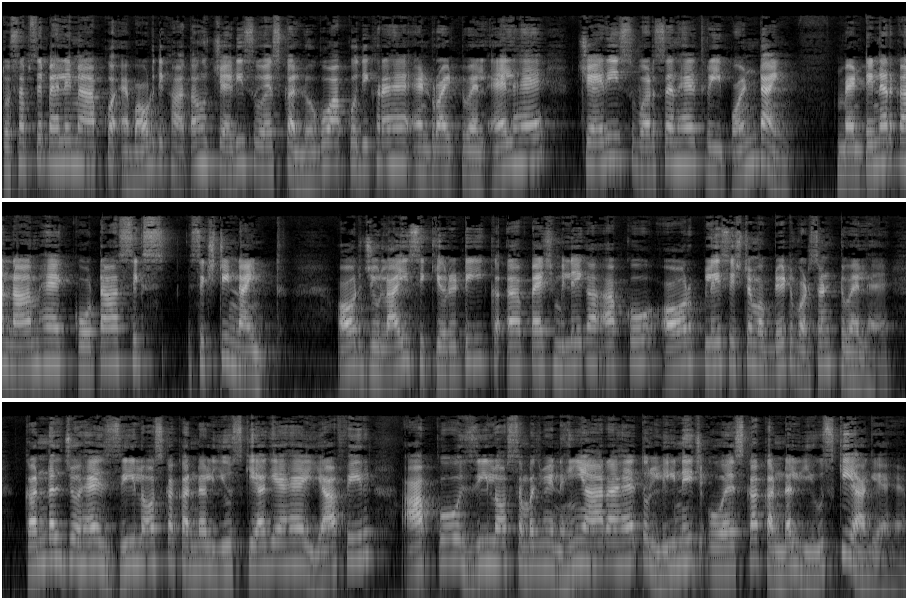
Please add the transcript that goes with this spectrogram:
तो सबसे पहले मैं आपको अबाउट दिखाता हूँ। चेरिस ओएस का लोगो आपको दिख रहा है। एंड्रॉइड 12 एल है। चेरिस वर्सन है 3.9 मेंटेनर का नाम है कोटा सिक्स सिक्सटी नाइन्थ और जुलाई सिक्योरिटी पैच मिलेगा आपको। और प्ले सिस्टम अपडेट वर्सन 12 है। कर्नल जो है जी लॉस का कर्नल यूज़ किया गया है। या फिर आपको जी लॉस समझ में नहीं आ रहा है तो लीनेज ओएस का कर्नल यूज़ किया गया है।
